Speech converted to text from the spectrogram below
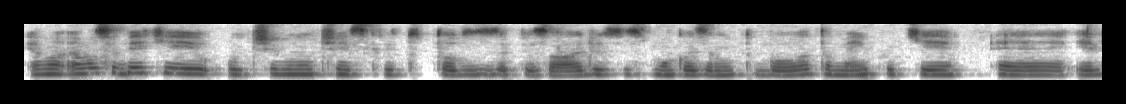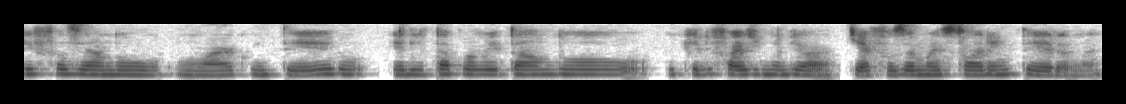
eu, não, eu, não sabia que o time não tinha escrito todos os episódios, isso é uma coisa muito boa também, porque é, ele fazendo um arco inteiro, ele tá aproveitando o que ele faz de melhor, que é fazer uma história inteira, né?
